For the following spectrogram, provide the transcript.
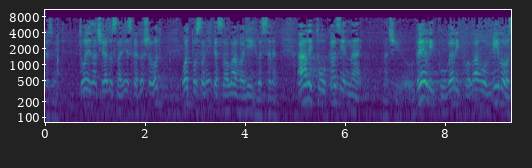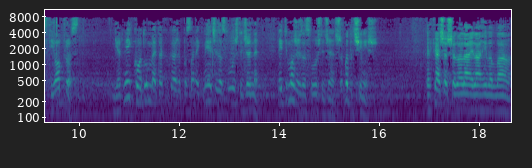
Razumijete? To je znači radosna vijest kada je došla od, od poslanika sallahu alijih veselem. Ali to ukazuje na znači, veliku, veliku Allahovu milost i oprost. Jer niko od ume, tako kaže poslanik, neće zaslužiti dženet. Niti možeš zaslužiti dženet. Što god da činiš. Kad kažeš ašadu la ilaha illallah,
